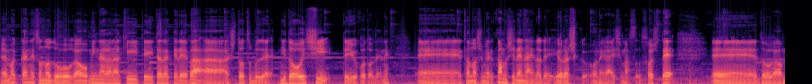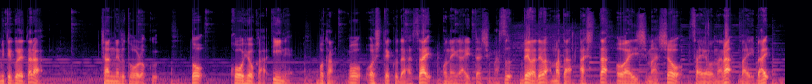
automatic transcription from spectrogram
えー、もう一回ね、その動画を見ながら聞いていただければ、あ一粒で二度美味しいっていうことでね、えー、楽しめるかもしれないので、よろしくお願いします。そして、えー、動画を見てくれたら、チャンネル登録と高評価、いいね、ボタンを押してください。お願いいたします。ではではまた明日お会いしましょう。さようなら。バイバイ。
